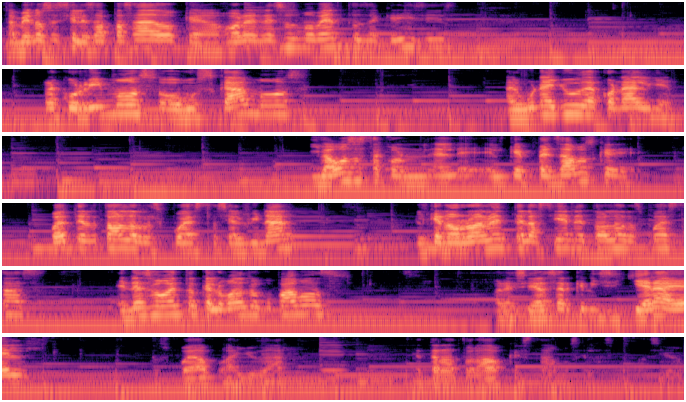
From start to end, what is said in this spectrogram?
También no sé si les ha pasado que a lo mejor en esos momentos de crisis recurrimos o buscamos alguna ayuda con alguien. Y vamos hasta con el, que pensamos que puede tener todas las respuestas. Y al final, el que normalmente las tiene todas las respuestas, en ese momento que lo más lo ocupamos, parecía ser que ni siquiera él nos pueda ayudar. De tan atorado que estamos en la situación.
